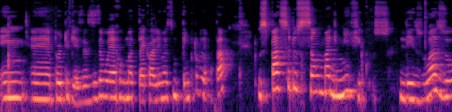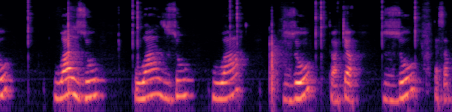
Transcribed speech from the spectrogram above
em é, português. Às vezes eu erro uma tecla ali, mas não tem problema, tá? Os pássaros são magníficos. Les oiseaux, oiseau, oiseau, oiseau. Então aqui, ó, zo, essa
